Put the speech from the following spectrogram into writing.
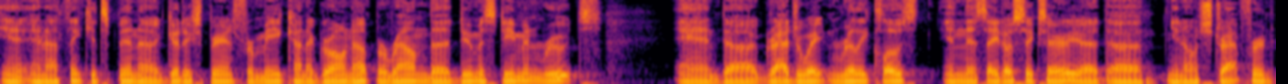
and, and, I think it's been a good experience for me kind of growing up around the Dumas Demon roots and, uh, graduating really close in this 806 area at, uh, you know, Stratford.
